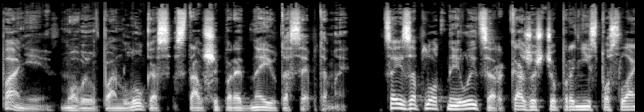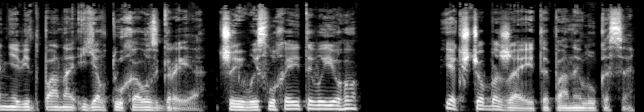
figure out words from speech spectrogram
Пані, мовив пан Лукас, ставши перед нею та септами, цей заплотний лицар каже, що приніс послання від пана Явтуха Озгрея. Чи вислухаєте ви його? Якщо бажаєте, пане Лукасе.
